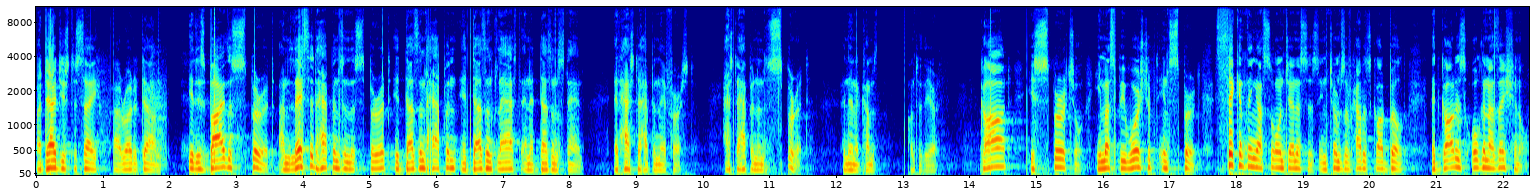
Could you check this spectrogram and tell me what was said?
My dad used to say, I wrote it down, it is by the Spirit. Unless it happens in the Spirit, it doesn't happen, it doesn't last, and it doesn't stand. It has to happen there first. It has to happen in the Spirit, and then it comes onto the earth. God is spiritual. He must be worshipped in spirit. Second thing I saw in Genesis in terms of how does God build, that God is organizational,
